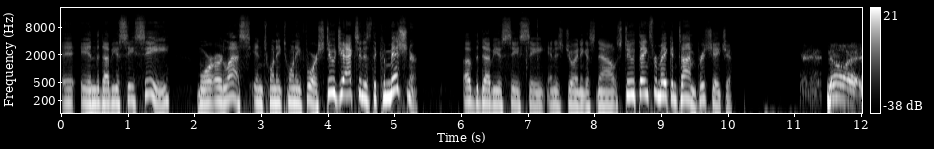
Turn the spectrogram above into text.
in the WCC more or less in 2024. Stu Jackson is the commissioner of the WCC and is joining us now. Stu, thanks for making time. Appreciate you. No, uh,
